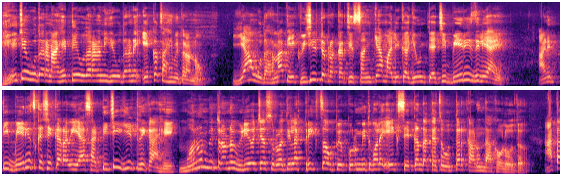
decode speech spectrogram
हे जे उदाहरण आहे ते उदाहरण आणि हे उदाहरण एकच आहे मित्रांनो. या उदाहरणात एक विशिष्ट प्रकारची संख्या मालिका घेऊन त्याची बेरीज दिली आहे. आणि ती बेरीज कशी करावी यासाठीची ही ट्रिक आहे. म्हणून मित्रांनो व्हिडिओच्या सुरुवातीला ट्रिकचा उपयोग करून मी तुम्हाला एक सेकंदात त्याचं उत्तर काढून दाखवलं होतं. आता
